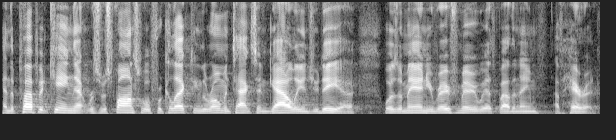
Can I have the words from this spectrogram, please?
And the puppet king that was responsible for collecting the Roman tax in Galilee and Judea was a man you're very familiar with by the name of Herod.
